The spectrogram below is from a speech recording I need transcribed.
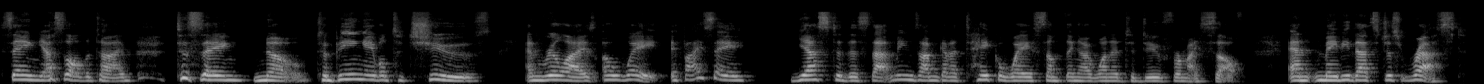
saying yes all the time to saying no, to being able to choose and realize, oh, wait, if I say yes to this, that means I'm going to take away something I wanted to do for myself. And maybe that's just rest.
